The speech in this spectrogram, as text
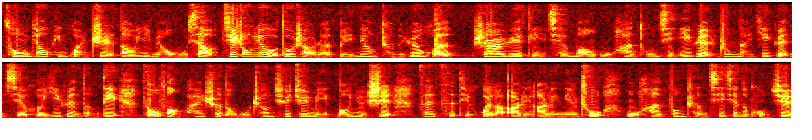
从药品管制到疫苗无效，其中又有多少人为酿成的冤魂？十二月底前往武汉同济医院、中南医院、协和医院等地走访拍摄的武昌区居民王女士，再次体会了二零二零年初武汉封城期间的恐惧。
